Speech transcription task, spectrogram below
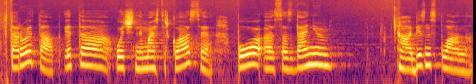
Второй этап – это очные мастер-классы по а, созданию бизнес-плана.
